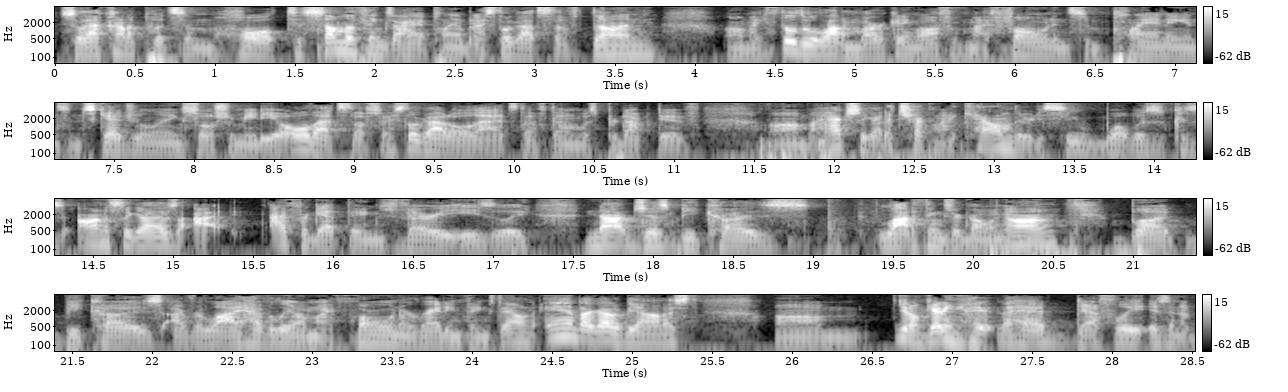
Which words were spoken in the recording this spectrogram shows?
So that kind of put some halt to some of the things I had planned, but I still got stuff done. Um, I can still do a lot of marketing off of my phone and some planning and some scheduling, social media, all that stuff. So I still got all that stuff done. Was productive. Um, I actually got to check my calendar to see what was because honestly, guys, I I forget things very easily. Not just because a lot of things are going on, but because I rely heavily on my phone or writing things down. And I got to be honest, um, you know, getting hit in the head definitely isn't a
